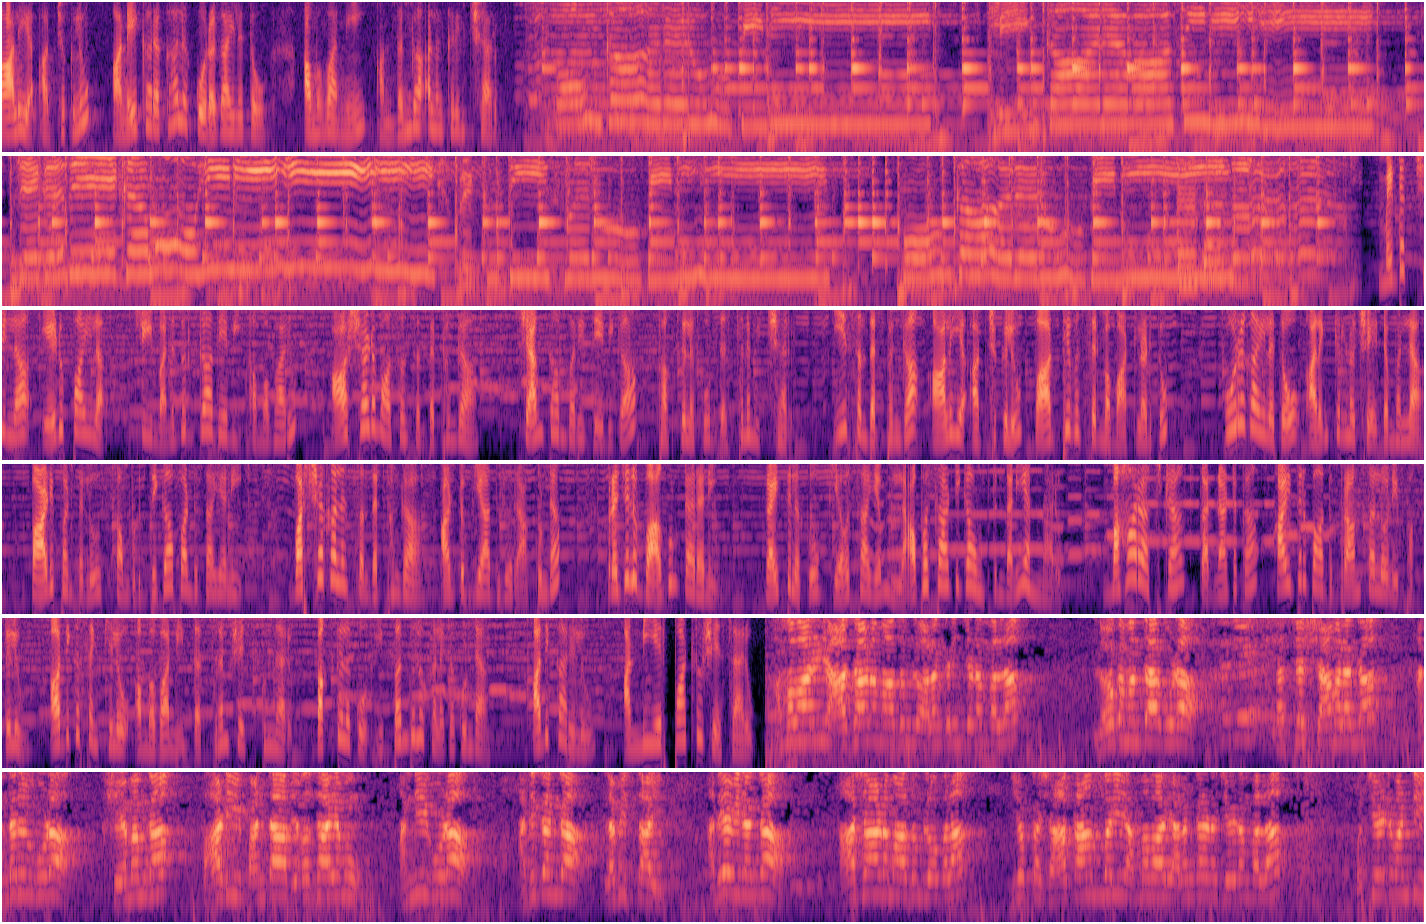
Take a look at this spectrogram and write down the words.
ఆలయ అర్చకులు అనేక రకాల కూరగాయలతో అమ్మవారిని అందంగా అలంకరించారు. జిల్లా ఏడుపాయల శ్రీ వనదుర్గాదేవి అమ్మవారు ఆషాఢమాసం సందర్భంగా శాంకాంబరి దేవిగా భక్తులకు దర్శనమిచ్చారు. ఈ సందర్భంగా ఆలయ అర్చకులు పార్థివ శర్మ మాట్లాడుతూ కూరగాయలతో అలంకరణ చేయటం వల్ల పాడి పంటలు సమృద్ధిగా పండుతాయని వర్షాకాలం సందర్భంగా అంటువ్యాధులు రాకుండా ప్రజలు బాగుంటారని రైతులకు వ్యవసాయం లాభసాటిగా ఉంటుందని అన్నారు. మహారాష్ట్ర కర్ణాటక హైదరాబాదు ప్రాంతాల్లోని భక్తులు అధిక సంఖ్యలో అమ్మవారిని దర్శనం చేసుకున్నారు. భక్తులకు ఇబ్బందులు కలగకుండా అధికారులు అన్ని ఏర్పాట్లు చేశారు. అమ్మవారిని ఆషాఢ మాసంలో అలంకరించడం వల్ల లోకమంతా కూడా సస్యశ్యామలంగా అందరూ కూడా క్షేమంగా పాడి పంట వ్యవసాయము అన్నీ కూడా అధికంగా లభిస్తాయి. అదేవిధంగా ఆషాఢ మాసం లోపల ఈ యొక్క శాకాంబరి అమ్మవారి అలంకరణ చేయడం వల్ల వచ్చేటువంటి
